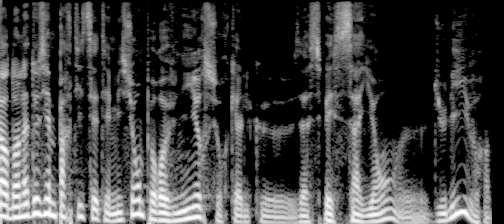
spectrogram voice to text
Alors dans la deuxième partie de cette émission, on peut revenir sur quelques aspects saillants euh, du livre.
